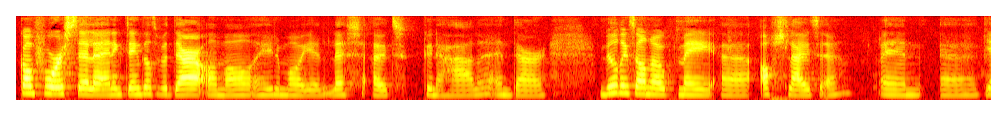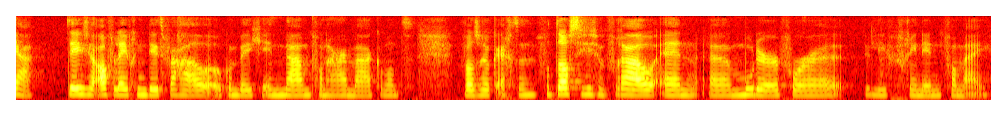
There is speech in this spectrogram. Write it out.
kan voorstellen. En ik denk dat we daar allemaal een hele mooie les uit kunnen halen. En daar wilde ik dan ook mee uh, afsluiten. En uh, ja, deze aflevering, dit verhaal ook een beetje in naam van haar maken. Want was ook echt een fantastische vrouw en moeder voor lieve vriendin van mij.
